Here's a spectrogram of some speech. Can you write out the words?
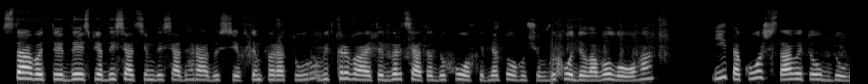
Ставити десь 50-70 градусів температуру. Відкриваєте дверцята духовки для того, щоб виходила волога. І також ставити обдув,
